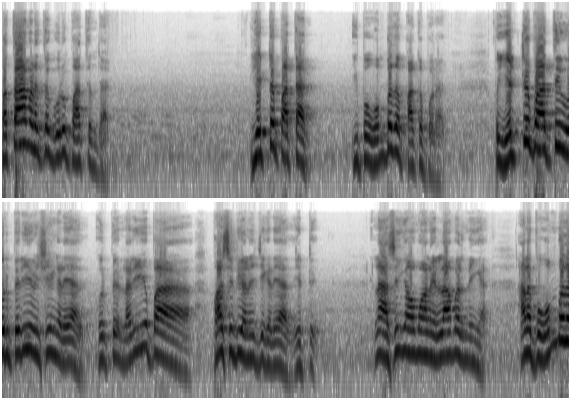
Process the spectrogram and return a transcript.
பத்தாம் இடத்தை குரு பார்த்துருந்தார். எட்டை பார்த்தார். இப்போ ஒன்பதை பார்க்க போகிறார் இப்போ எட்டு பார்த்து ஒரு பெரிய விஷயம் கிடையாது. ஒரு பெ நிறைய பா பாசிட்டிவ் எனர்ஜி கிடையாது எட்டு. ஏன்னா அசிங்க அவமானம் இல்லாமல் இருந்தீங்க. ஆனால் இப்போ ஒன்பதை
